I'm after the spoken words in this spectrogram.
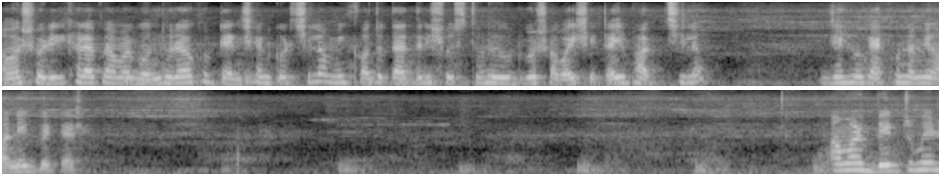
আমার শরীর খারাপে আমার বন্ধুরাও খুব টেনশন করছিল। আমি কত তাড়াতাড়ি সুস্থ হয়ে উঠবো সবাই সেটাই ভাবছিল। যাই হোক, এখন আমি অনেক বেটার আমার বেডরুমের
